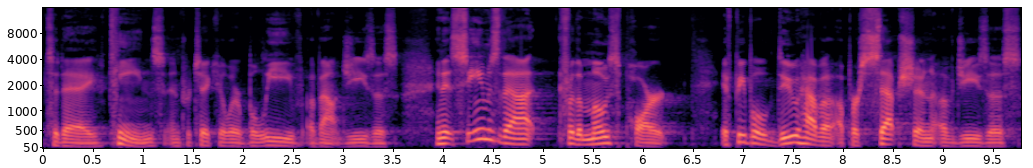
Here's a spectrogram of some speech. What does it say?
today, teens in particular, believe about Jesus. And it seems that for the most part, if people do have a, a perception of Jesus,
